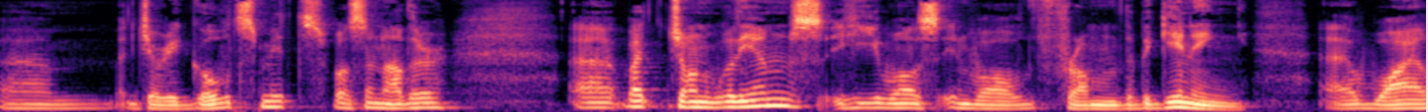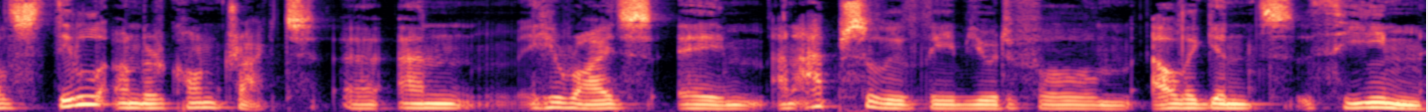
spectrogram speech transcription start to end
Um, Jerry Goldsmith was another. Uh, but John Williams, he was involved from the beginning, uh, while still under contract, uh, and he writes a, an absolutely beautiful, elegant theme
